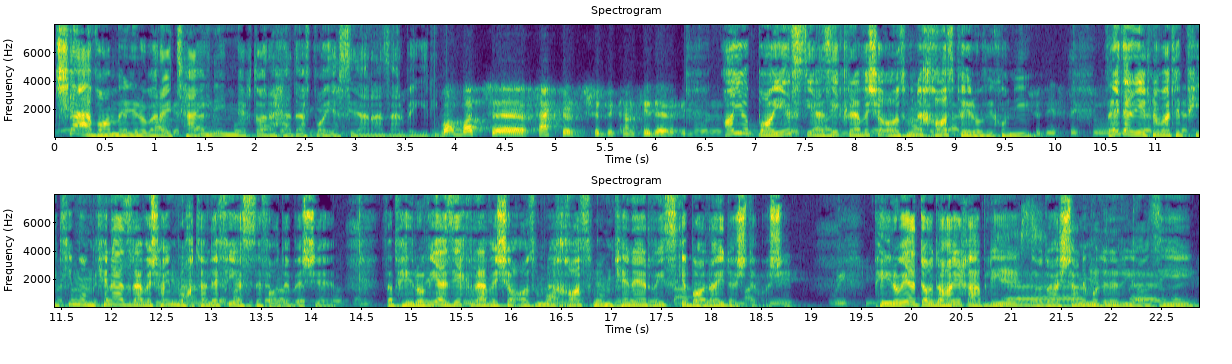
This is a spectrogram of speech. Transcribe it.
چه عواملی رو برای تعیین این مقدار هدف بایستی در نظر بگیریم؟ آیا بایستی از یک روش آزمون خاص پیروی کنیم؟ و در یک نوبت پیتی ممکن از روش های مختلفی استفاده بشه و پیروی از یک روش آزمون خاص ممکنه ریسک بالایی داشته باشه. پیروی از داده های قبلی یا داشتن مدل ریاضی.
